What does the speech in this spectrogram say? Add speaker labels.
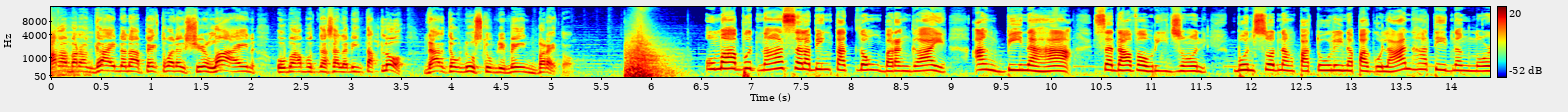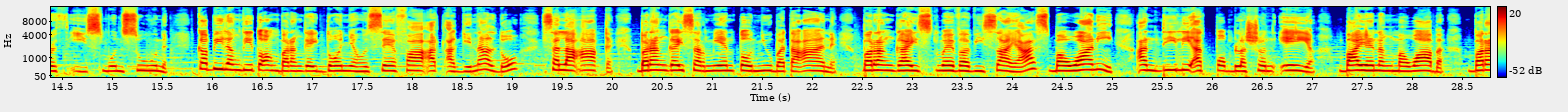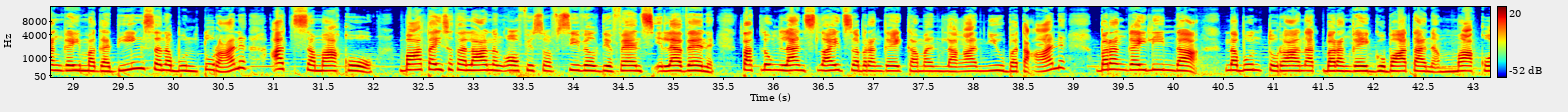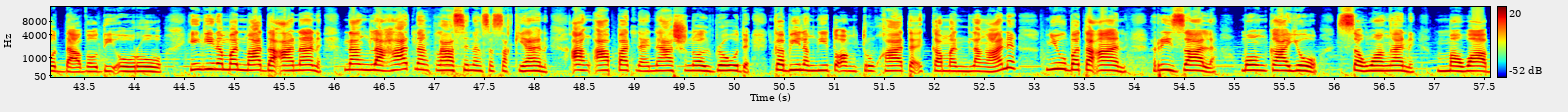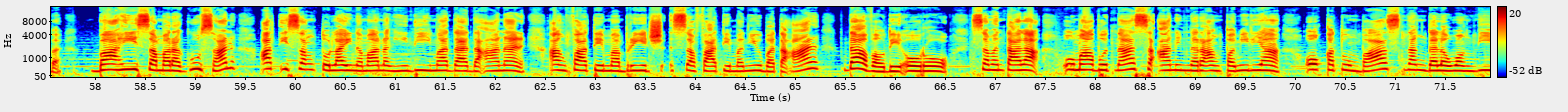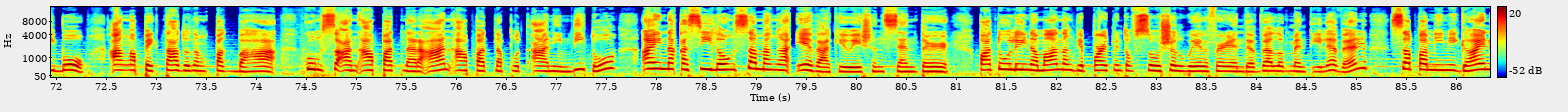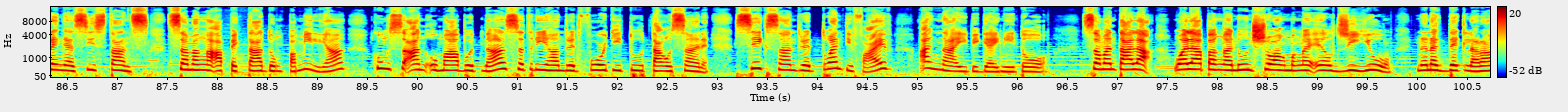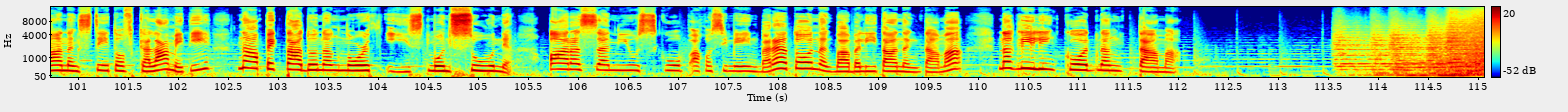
Speaker 1: Mga barangay na naapektuhan ng shear line, umabot na sa labing tatlo. Narito ang newscoop ni Maine Barreto.
Speaker 2: Umabot na sa labing tatlong barangay ang binaha sa Davao Region. Bunsod ng patuloy na pagulan hatid ng Northeast Monsoon. Kabilang dito ang barangay Doña Josefa at Aguinaldo sa Laak, barangay Sarmiento, New Bataan, barangay Nueva Visayas, Bawani, Andili at Poblacion A, Bayan ng Mawab, barangay Magading sa Nabunturan at Samaco. Batay sa tala ng Office of Civil Defense 11, tatlong landslides sa barangay Kamanlangan, New Bataan, barangay Linda, Nabunturan at barangay Gubatan, Mako, Davao de Oro. Hindi naman madaanan ng lahat ng klase ng sasakyan ang apat na national road kabilang dito ang Trukat, Kamanlangan, New Bataan, Rizal, Mongkayo, Sawangan, Mawab, Bahi sa Maragusan at isang tulay naman ang hindi madadaanan ang Fatima Bridge sa Fatima New Bataan, Davao de Oro. Samantala, umabot na sa 600 pamilya o katumbas ng 2,000 ang apektado ng pagbaha kung saan 446 dito ay nakasilong sa mga evacuation center. Patuloy naman ng Department of Social Welfare and Development 11 sa pamimigay ng assistance sa mga apektadong pamilya kung saan umabot na sa 342,625 ang naibigay nito. Samantala, wala pang anunsyo ang mga LGU na nagdeklara ng state of calamity na apektado ng Northeast Monsoon. Para sa News Scoop, ako si Maine Barato, nagbabalita ng tama, naglilingkod ng tama.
